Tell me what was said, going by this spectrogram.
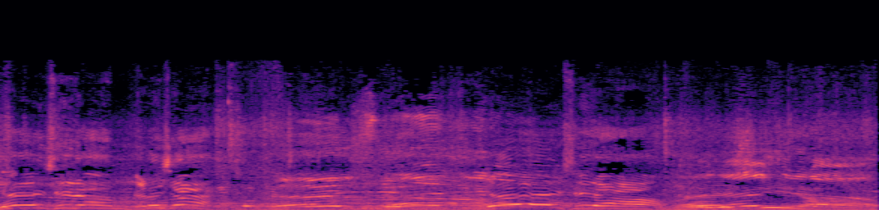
जय श्रीराम गणेशा जय श्रीराम जय श्रीराम जय श्रीराम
